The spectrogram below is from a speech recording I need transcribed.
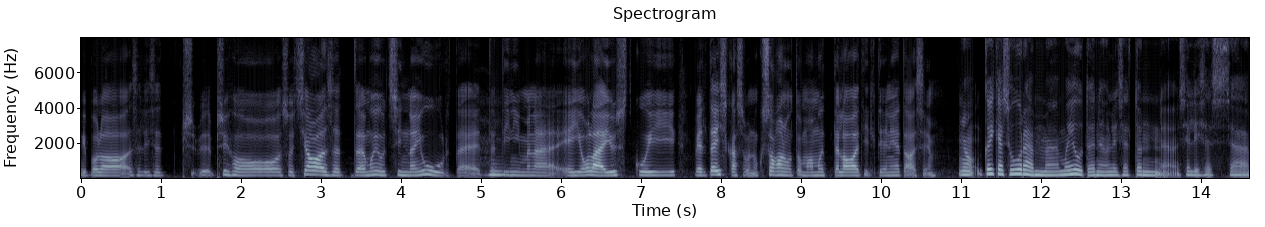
võib-olla sellised psühhosotsiaalsed mõjud sinna juurde, et, et mhm. inimene ei ole justkui veel täiskasvanuks saanud oma mõttelaadilt ja nii edasi no kõige suurem äh, mõju tõenäoliselt on äh, sellises äh,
